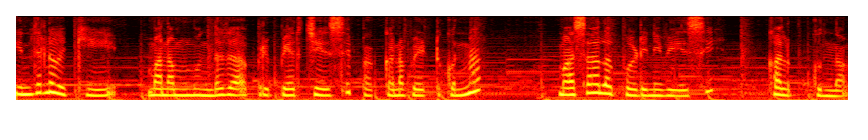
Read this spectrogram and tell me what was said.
ఇందులోకి మనం ముందుగా ప్రిపేర్ చేసి పక్కన పెట్టుకున్న మసాలా పొడిని వేసి కలుపుకుందాం.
